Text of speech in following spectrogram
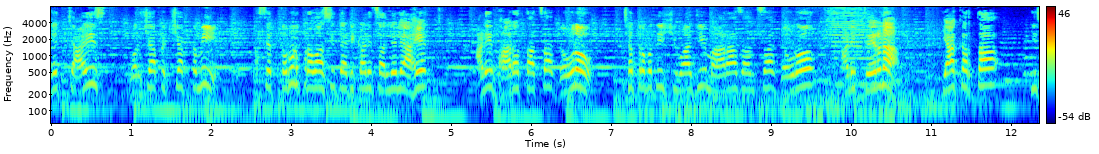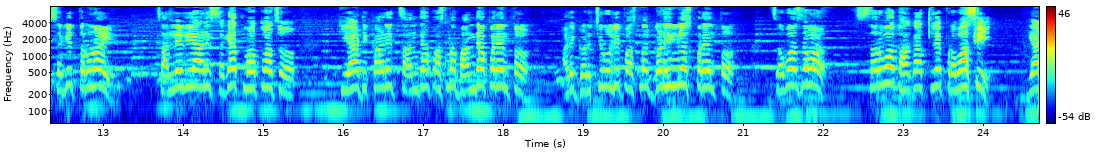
हे चाळीस वर्षापेक्षा कमी असे तरुण प्रवासी त्या ठिकाणी चाललेले आहेत. आणि भारताचा गौरव छत्रपती शिवाजी महाराजांचा गौरव आणि प्रेरणा याकरता ही सगळी तरुणाई चाललेली आहे आणि सगळ्यात महत्वाचं की या ठिकाणी चांद्यापासून बांद्यापर्यंत आणि गडचिरोलीपासून गडहिंग्लज पर्यंत जवळजवळ सर्व भागातले प्रवासी या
